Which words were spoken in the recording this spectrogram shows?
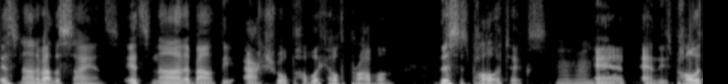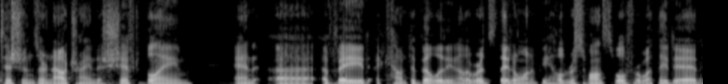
it's not about the science, it's not about the actual public health problem. This is politics. Mm-hmm. And, and these politicians are now trying to shift blame and uh, evade accountability. In other words, they don't want to be held responsible for what they did.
